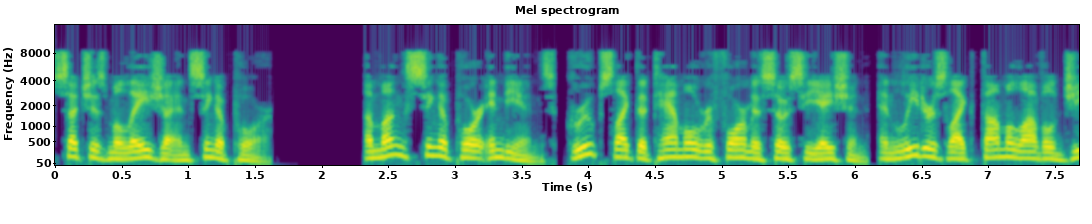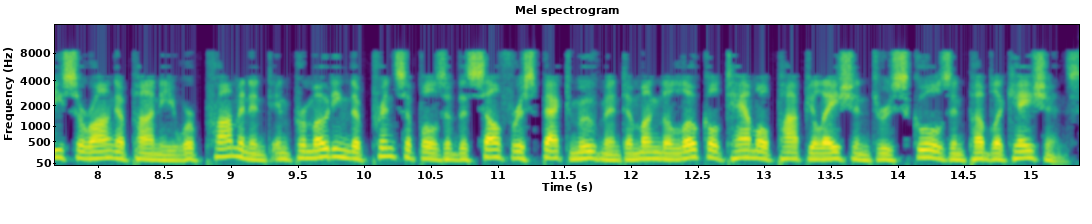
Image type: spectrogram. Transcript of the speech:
such as Malaysia and Singapore. Among Singapore Indians, groups like the Tamil Reform Association, and leaders like Thamizhavel G. Sarangapani were prominent in promoting the principles of the self-respect movement among the local Tamil population through schools and publications.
